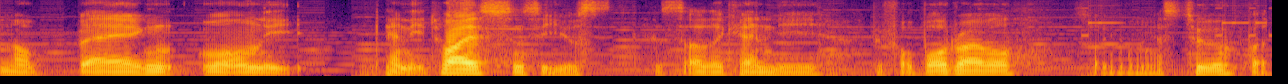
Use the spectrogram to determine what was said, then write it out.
No, Bang will only candy twice since he used his other candy before Boat Rival, so he only has two, but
